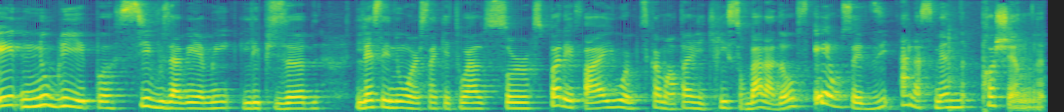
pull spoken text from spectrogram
et n'oubliez pas si vous avez aimé l'épisode laissez-nous un 5 étoiles sur Spotify ou un petit commentaire écrit sur Balados et on se dit à la semaine prochaine.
